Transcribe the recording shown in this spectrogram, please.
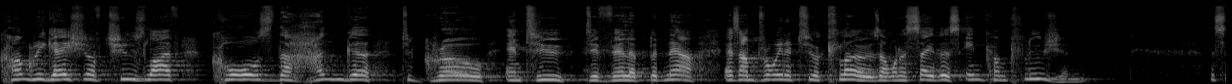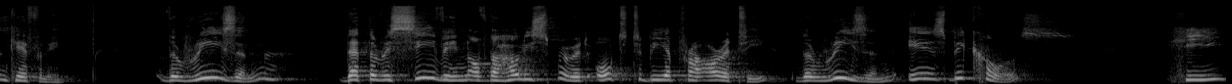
congregation of Choose Life cause the hunger to grow and to develop. But now, as I'm drawing it to a close, I want to say this in conclusion. Listen carefully. The reason that the receiving of the Holy Spirit ought to be a priority, the reason is because He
